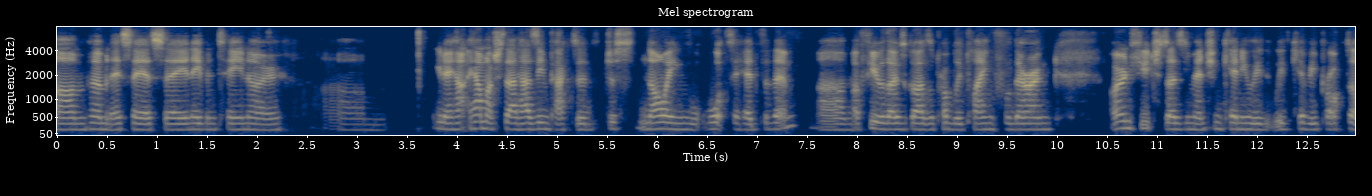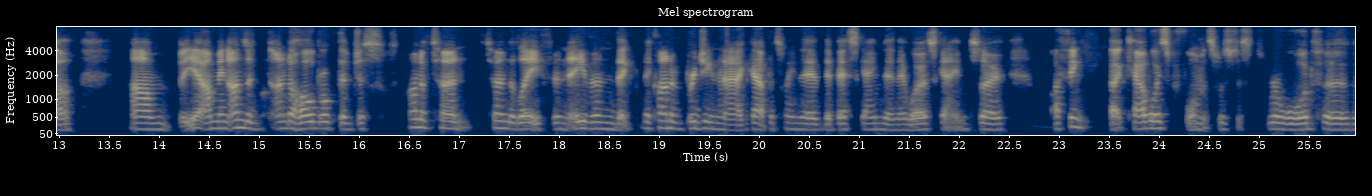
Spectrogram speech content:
um, Herman Ese'ese, and even Tino um, you know how, how much that has impacted just knowing what's ahead for them. Um, a few of those guys are probably playing for their own own futures, as you mentioned, Kenny with with Kevy Proctor. Um, but yeah, I mean under under Holbrook, they've just kind of turned turned a leaf, and even they, they're kind of bridging that gap between their their best game and their worst game. So I think that Cowboys performance was just reward for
